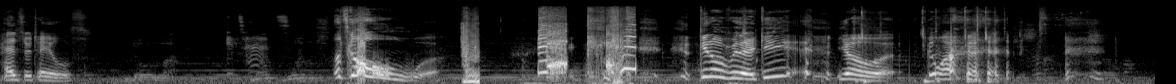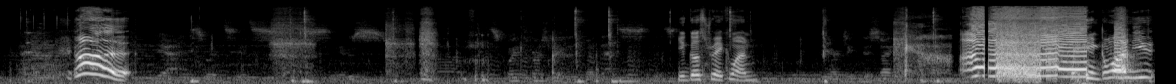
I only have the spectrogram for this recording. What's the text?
Heads or tails. no luck. It's heads. Let's go! Get over there, Key. Yo, come on. ah! Yeah, so it's, it's, it was, it's quite frustrating, but that's, that's You go straight. Come on. the Arctic come on, you.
